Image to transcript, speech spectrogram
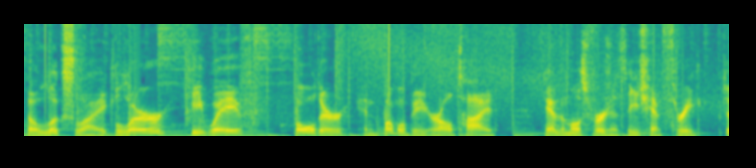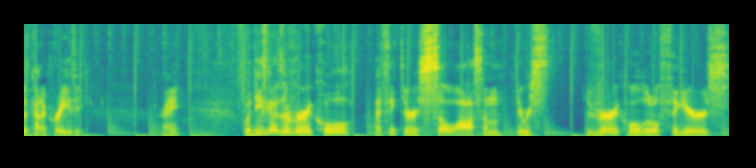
So it looks like Blur, Heatwave, Boulder, and Bumblebee are all tied. They have the most versions. They each have three, which is kind of crazy, right? But these guys are very cool. I think they're so awesome. They were very cool little figures,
